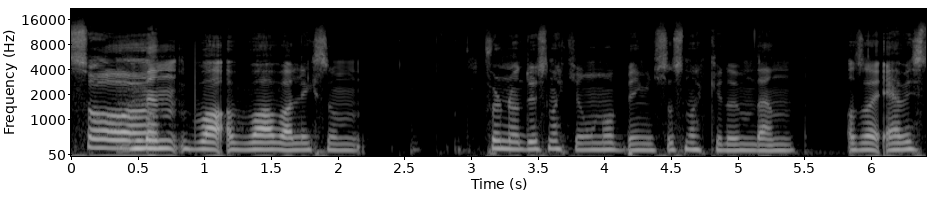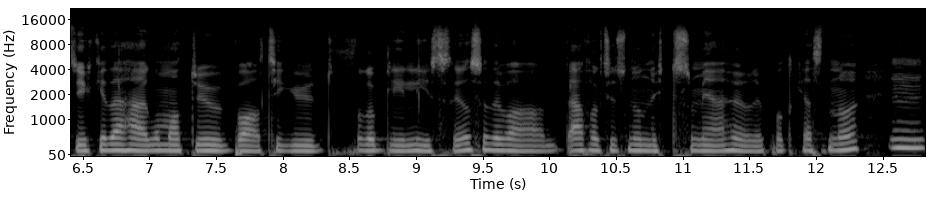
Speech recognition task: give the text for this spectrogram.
Så Men hva, hva var liksom For når du snakker om mobbing, så snakker du om den Altså, Jeg visste jo ikke det her om at du ba til Gud for å bli lysere, så det, var, det er faktisk noe nytt som jeg hører i podkasten nå. mm,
